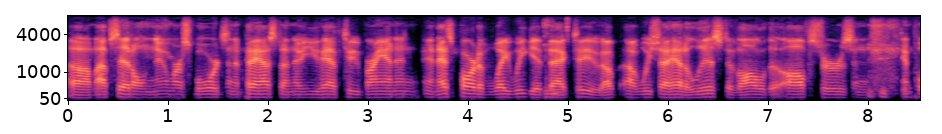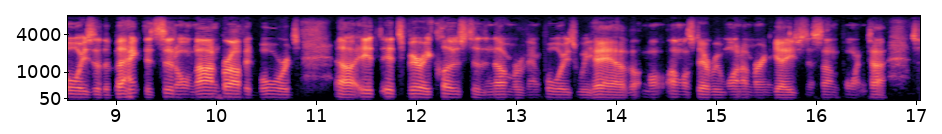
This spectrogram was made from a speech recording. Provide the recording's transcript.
Um, I've said on numerous boards in the past, I know you have too, Brandon, and that's part of the way we give mm-hmm. back too. I, I wish I had a list of all of the officers and employees of the bank that sit on nonprofit boards. Uh, it, it's very close to the number of employees we have. Almost every one of them are engaged at some point in time. So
